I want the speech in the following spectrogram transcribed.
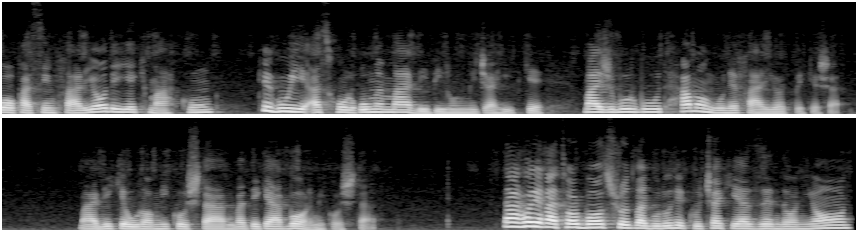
واپسین فریاد یک محکوم که گویی از حلقوم مردی بیرون می جهید که مجبور بود همان گونه فریاد بکشد مردی که او را میکشتند و بار میکشتند درهای قطار باز شد و گروه کوچکی از زندانیان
